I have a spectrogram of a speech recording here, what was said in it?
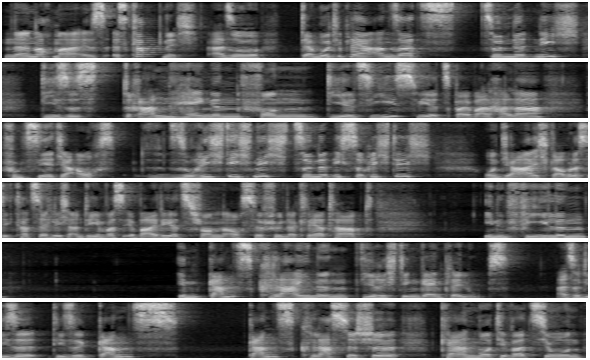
ne, nochmal, es, es klappt nicht. Also der Multiplayer-Ansatz zündet nicht. Dieses Dranhängen von DLCs, wie jetzt bei Valhalla, funktioniert ja auch so richtig nicht, zündet nicht so richtig. Und ja, ich glaube, das liegt tatsächlich an dem, was ihr beide jetzt schon auch sehr schön erklärt habt. Ihnen fehlen im ganz Kleinen die richtigen Gameplay-Loops. Also diese, diese ganz, ganz klassische Kernmotivation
